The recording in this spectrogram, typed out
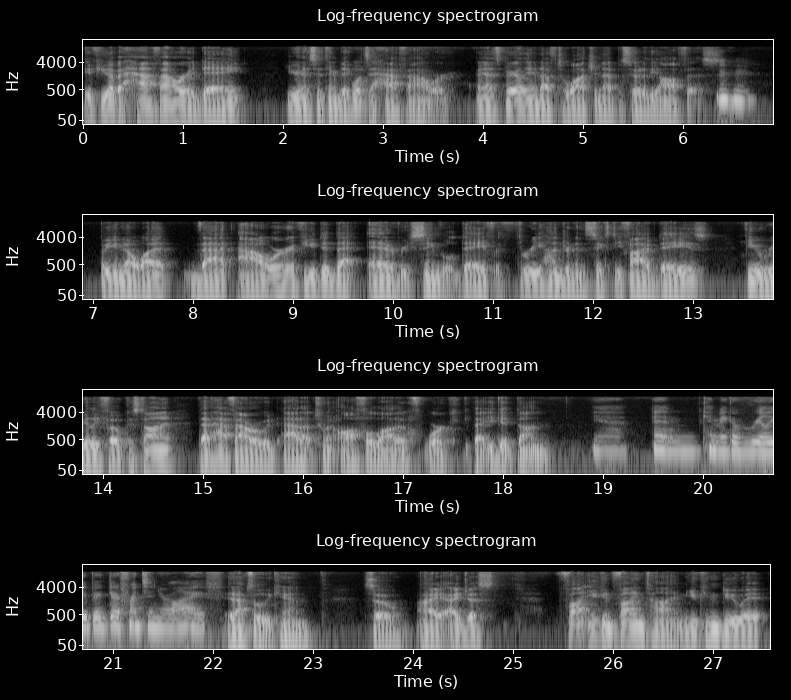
if you have a half hour a day, you're going to sit there and be like, what's a half hour? I mean, that's barely enough to watch an episode of The Office. Mm-hmm. But you know what? That hour, if you did that every single day for 365 days, if you really focused on it, that half hour would add up to an awful lot of work that you get done. yeah. And can make a really big difference in your life. It absolutely can. So I, I just find you can find time. You can do it.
